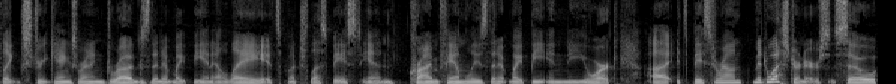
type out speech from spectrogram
like street gangs running drugs than it might be in LA. It's much less based in crime families than it might be in New York. Uh, it's based around Midwesterners. So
